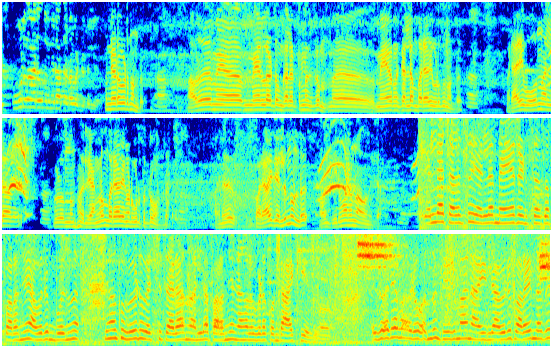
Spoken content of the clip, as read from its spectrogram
ഈ സ്കൂളുകാരൊന്നും ഇതിനകത്ത് ഇടപെട്ടിട്ടില്ല? പിന്നെ ഇടപെടുന്നുണ്ട്. അവർ മേളിലോട്ടും കലക്ടറിനും മേയറിനൊക്കെ എല്ലാം പരാതി കൊടുക്കുന്നുണ്ട്. പരാതി പോകുന്നല്ലാതെ ഇവിടെ ഒന്നും. ഞങ്ങളും പരാതി അങ്ങോട്ട് കൊടുത്തിട്ടുമുണ്ട്. അതിന് പരാതി ചെല്ലുന്നുണ്ട്. അവൻ തീരുമാനമൊന്നും ആവുന്നില്ല. എല്ലാ സ്ഥലത്തും എല്ലാ മേയറെടുത്തൊക്കെ പറഞ്ഞ് അവരും വന്ന് നിങ്ങൾക്ക് വീട് വെച്ച് തരാമെന്നല്ല പറഞ്ഞ് ഞങ്ങൾ ഇവിടെ കൊണ്ടാക്കിയത്. ഇതുവരെ അവർ ഒന്നും തീരുമാനമായില്ല. അവർ പറയുന്നത്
